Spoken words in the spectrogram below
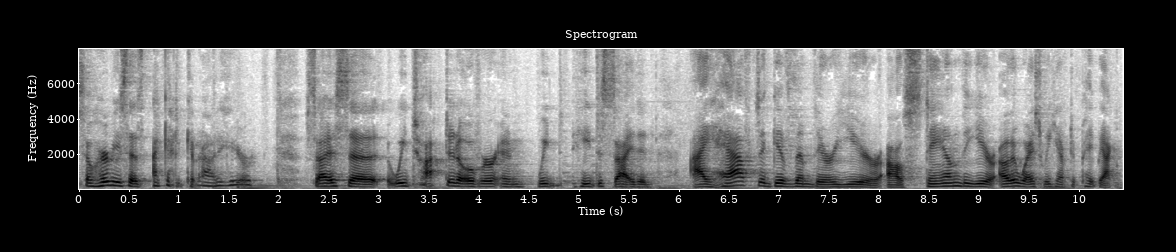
So Herbie says, I got to get out of here. So I said, we talked it over and we, he decided, I have to give them their year. I'll stand the year. Otherwise, we have to pay back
